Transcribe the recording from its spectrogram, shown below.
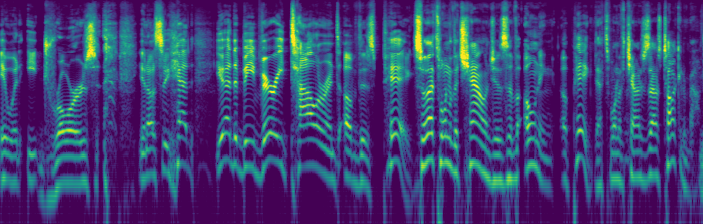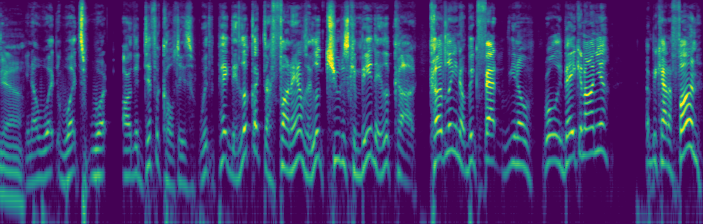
It would eat drawers, you know. So you had you had to be very tolerant of this pig. So that's one of the challenges of owning a pig. That's one of the challenges I was talking about. Yeah. You know what? What's what are the difficulties with a pig? They look like they're fun animals. They look cute as can be. They look uh, cuddly. You know, big fat. You know, roly bacon on you. That'd be kind of fun.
